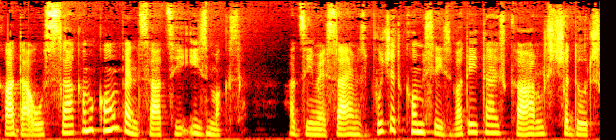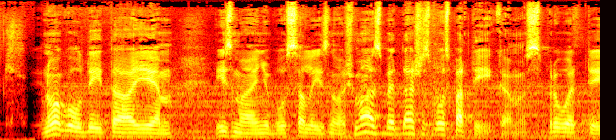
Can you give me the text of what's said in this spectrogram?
kādā uzsākama kompensācija izmaksa, atzīmē Saimnes budžeta komisijas vadītājs Kārlis Čadurskis. Noguldītājiem izmaiņu būs salīdzinoši maz, bet dažas būs patīkamas. Proti,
